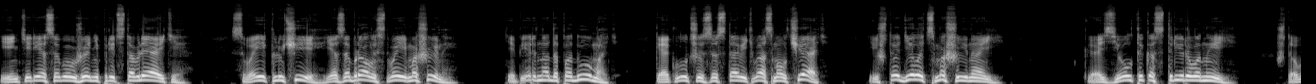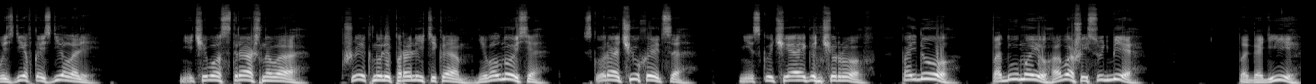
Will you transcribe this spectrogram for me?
Интереса вы уже не представляете. Свои ключи я забрал из твоей машины. Теперь надо подумать, как лучше заставить вас молчать и что делать с машиной? Козел ты кастрированный! Что вы с девкой сделали? Ничего страшного! Пшикнули паралитиком, не волнуйся! Скоро очухается! Не скучай, Гончаров! Пойду, подумаю о вашей судьбе! Погоди,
